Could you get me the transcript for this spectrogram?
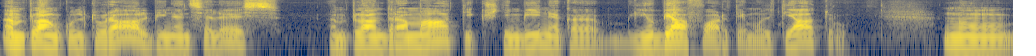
În plan cultural, bineînțeles, în plan dramatic, știm bine că iubea foarte mult teatru, nu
